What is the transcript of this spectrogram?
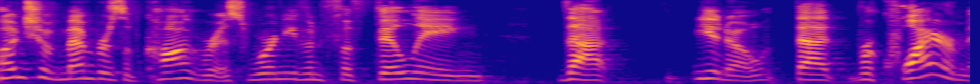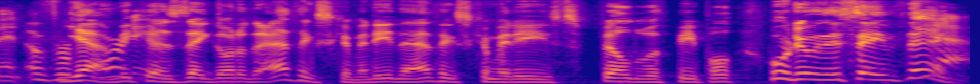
bunch of members of Congress weren't even fulfilling that you know that requirement of reporting. Yeah, because they go to the ethics committee. The ethics committee is filled with people who are doing the same thing. Yeah,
